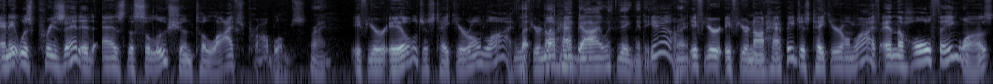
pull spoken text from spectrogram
and it was presented as the solution to life's problems. Right. If you're ill, just take your own life. Let, if you're not happy, die with dignity. yeah. Right. If you're if you're not happy, just take your own life. And the whole thing was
